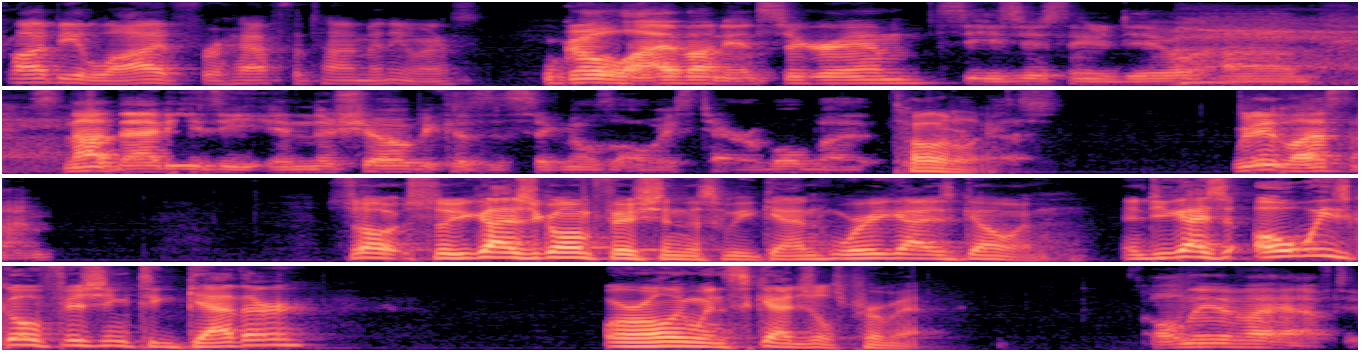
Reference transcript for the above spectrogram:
probably be live for half the time, anyways. We'll go live on Instagram. It's the easiest thing to do. Um, it's not that easy in the show because the signal's always terrible, but we'll do our Totally. We did last time. So so you guys are going fishing this weekend. Where are you guys going? And do you guys always go fishing together or only when schedules permit? Only if I have to.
